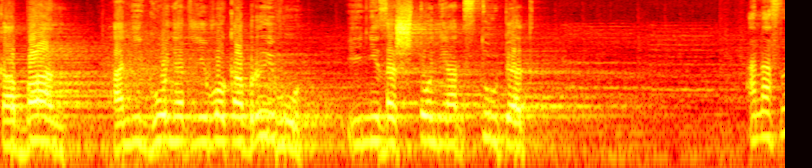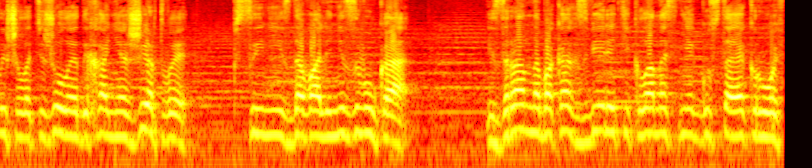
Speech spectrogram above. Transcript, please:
«Кабан! Они гонят его к обрыву и ни за что не отступят!» Она слышала тяжелое дыхание жертвы, псы не издавали ни звука. Из ран на боках зверя текла на снег густая кровь.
